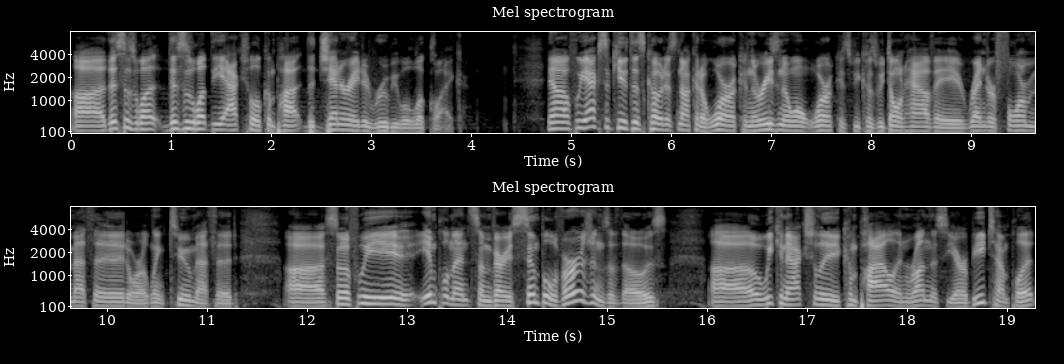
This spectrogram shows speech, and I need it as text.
uh, this is what this is what the actual the generated Ruby will look like. Now, if we execute this code, it's not going to work, and the reason it won't work is because we don't have a render form method or a link to method. Uh, so if we implement some very simple versions of those, uh, we can actually compile and run this ERB template,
